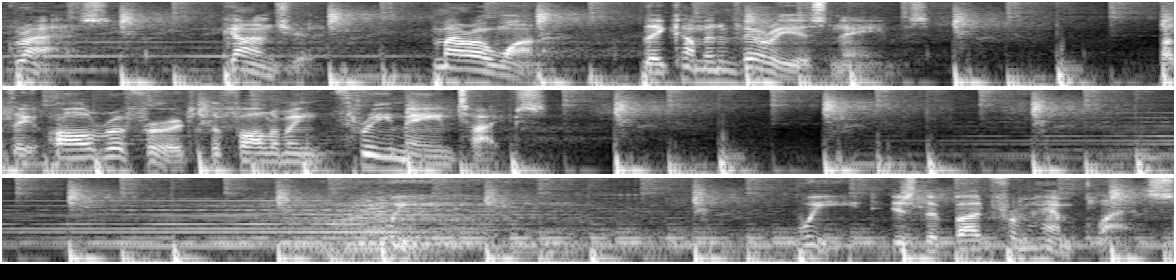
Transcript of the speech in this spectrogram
grass, ganja, marijuana. They come in various names but they all refer to the following three main types. Weed. Weed is the bud from hemp plants.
